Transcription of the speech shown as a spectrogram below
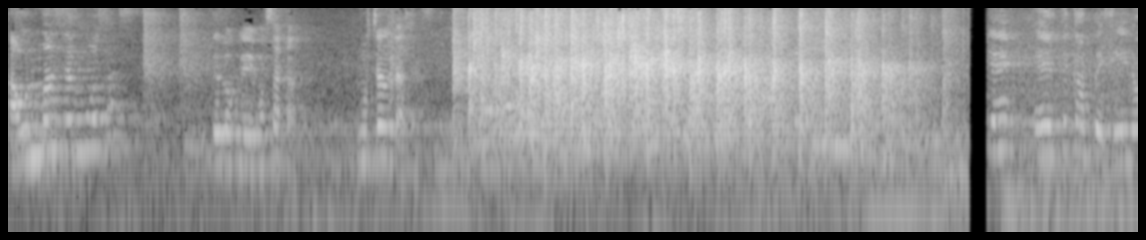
aún más hermosas de lo que vemos acá. Muchas gracias. Este campesino,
